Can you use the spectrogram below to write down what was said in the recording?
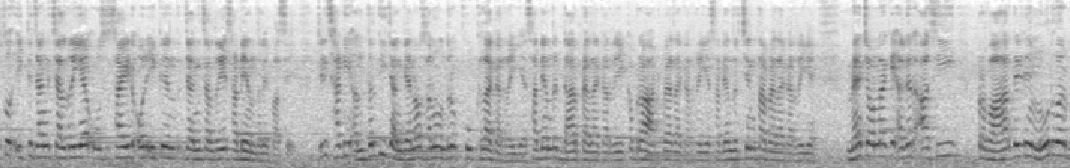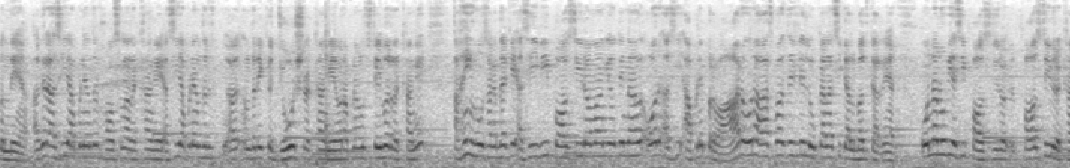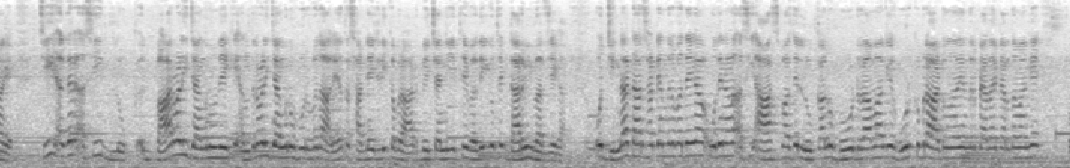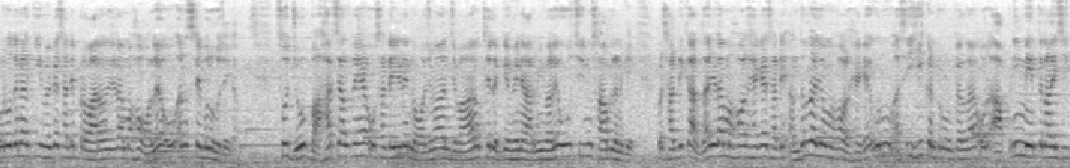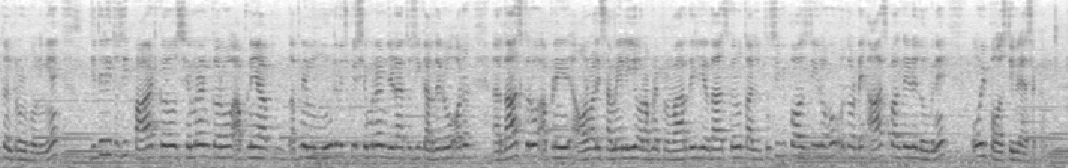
ਦੋਸਤੋ, ਇੱਕ ਜੰਗ ਚੱਲ ਰਹੀ ਹੈ ਉਸ ਸਾਈਡ ਔਰ ਇੱਕ ਜੰਗ ਚੱਲ ਰਹੀ ਹੈ ਸਾਡੇ ਅੰਦਰਲੇ ਪਾਸੇ। ਜਿਹੜੀ ਸਾਡੀ ਅੰਦਰ ਦੀ ਜੰਗ ਹੈ ਨਾ, ਉਹ ਸਾਨੂੰ ਅੰਦਰੋਂ ਖੋਖਲਾ ਕਰ ਰਹੀ ਹੈ। ਸਾਡੇ ਅੰਦਰ ਡਰ ਪੈਦਾ ਕਰ ਰਹੀ ਹੈ, ਘਬਰਾਹਟ ਪੈਦਾ ਕਰ ਰਹੀ ਹੈ, ਸਾਡੇ ਅੰਦਰ ਚਿੰਤਾ ਪੈਦਾ ਕਰ ਰਹੀ ਹੈ। ਮੈਂ ਚਾਹੁੰਦਾ ਕਿ ਅਗਰ ਅਸੀਂ ਪਰਿਵਾਰ ਦੇ ਜਿਹੜੇ ਮੋਹਦਵਰ ਬੰਦੇ ਆ ਅਗਰ ਅਸੀਂ ਆਪਣੇ ਅੰਦਰ ਹੌਸਲਾ ਰੱਖਾਂਗੇ, ਅਸੀਂ ਆਪਣੇ ਅੰਦਰ ਅੰਦਰ ਇੱਕ ਜੋਸ਼ ਰੱਖਾਂਗੇ ਔਰ ਆਪਣੇ ਨੂੰ ਸਟੇਬਲ ਰੱਖਾਂਗੇ, ਤਾਂ ਹੀ ਹੋ ਸਕਦਾ ਕਿ ਅਸੀਂ ਵੀ ਪੋਜ਼ਿਟਿਵ ਰਵਾਂਗੇ ਉਹਦੇ ਨਾਲ ਔਰ ਅਸੀਂ ਆਪਣੇ ਪਰਿਵਾਰ ਔਰ ਆਸ-ਪਾਸ ਦੇ ਜਿਹੜੇ ਲੋਕਾਂ ਨਾਲ ਅਸੀਂ ਗੱਲਬਾਤ ਕਰ ਰਹੇ ਹਾਂ, ਉਹਨਾਂ ਨੂੰ ਵੀ ਅਸੀਂ ਪੋਜ਼ਿਟਿਵ ਪੋਜ਼ਿਟਿਵ ਰੱਖਾਂਗੇ। ਜੀ ਅਗਰ ਅਸੀਂ ਲੋਕ ਬਾਹਰ ਵਾਲੀ ਜੰਗ ਨੂੰ ਦੇਖ ਕੇ ਅੰਦਰ ਵਾਲੀ ਜੰਗ ਨੂੰ ਹੋਰ ਵਧਾ ਲਿਆ, ਤਾਂ ਸਾਡੇ ਜਿਹੜੀ ਘਬਰਾਹਟ, ਬੇਚੈਨੀ ਇੱਥੇ ਵਧੇਗੀ, ਉੱਥੇ ਡਰ ਵੀ ਵੱਧ ਜਾਏਗਾ। ਉਹ ਜਿੰਨਾ ਡਰ ਸਾਡੇ ਅੰਦਰ ਵਧੇਗਾ, ਉਹਦੇ ਨਾਲ ਅਸੀਂ ਆਸ-ਪਾਸ ਦੇ ਲੋਕਾਂ ਨੂੰ ਹੋਰ ਡਰਾਵਾਂਗੇ, ਹੋਰ ਘਬਰਾਹਟ ਉਹਨਾਂ ਦੇ ਅੰਦਰ ਪੈਦਾ ਕਰ ਦੇਵਾਂਗੇ ਔਰ ਉਹਦੇ ਨਾਲ ਕੀ ਹੋਏਗਾ, ਸਾਡੇ ਪਰਿਵਾਰਾਂ ਦਾ ਜਿਹੜਾ ਮਾਹੌਲ ਹੈ, ਉਹ ਅਨਸਟੇਬਲ ਹੋ ਜਾਏਗਾ। ਸੋ ਜੋ ਬਾਹਰ ਚੱਲ ਰਿਹਾ, ਉਹ ਸਾਡੇ ਜਿਹੜੇ ਨੌਜਵਾਨ, ਜਵਾਨ ਉੱਥੇ ਲੱਗੇ ਹੋਏ ਨੇ ਆਰਮੀ ਵਾਲੇ, ਉਹ ਚੀਜ਼ ਨੂੰ ਸਾਂਭ ਲੈਣਗੇ ਪਰ ਸਾਡੇ ਘਰ ਦਾ ਜਿਹੜਾ ਮਾਹੌਲ ਹੈਗਾ, ਸਾਡੇ ਅੰਦਰ ਦਾ ਜੋ ਮਾਹੌਲ ਹੈਗਾ, ਉਹਨੂੰ ਅਸੀਂ ਹੀ ਕੰਟਰੋਲ ਕਰਨਾ ਔਰ ਆਪਣੀ ਮਿਹਨਤ ਨਾਲ ਇਹ ਚੀਜ਼ ਕੰਟਰੋਲ ਹੋਣੀ ਹੈ। ਜਿਹਦੇ ਲਈ ਤੁਸੀਂ ਪਾਠ ਕਰੋ, ਸਿਮਰਨ ਕਰੋ, ਆਪਣੇ ਆਪ, ਆਪਣੇ ਮੂੰਹ ਦੇ ਵਿੱਚ ਕੋਈ ਸਿਮਰਨ ਜਿਹੜਾ ਤੁਸੀਂ ਕਰਦੇ ਰਹੋ ਔਰ ਅਰਦਾਸ ਕਰੋ ਆਪਣੇ ਆਉਣ ਵਾਲੇ ਸਮੇਂ ਲਈ ਔਰ ਆਪਣੇ ਪਰਿਵਾਰ ਦੇ ਲਈ ਅਰਦਾਸ ਕਰੋ ਤਾਂ ਜੋ ਤੁਸੀਂ ਵੀ ਪੋਜ਼ਿਟਿਵ ਰਹੋ ਔਰ ਤੁਹਾਡੇ ਆਸ-ਪਾਸ ਦੇ ਜਿਹੜੇ ਲੋਕ ਨੇ, ਉਹ ਵੀ ਪੋਜ਼ਿਟਿਵ ਰਹਿ ਸਕਣ।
